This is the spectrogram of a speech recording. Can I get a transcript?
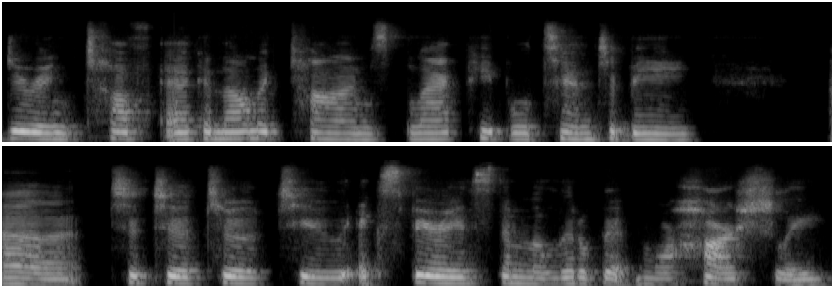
during tough economic times, Black people tend to be uh, to, to, to, to experience them a little bit more harshly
